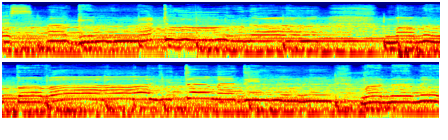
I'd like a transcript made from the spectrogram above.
ඇස් අගින් නැටුනා මම පවාහිතමැදින් මනමේව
